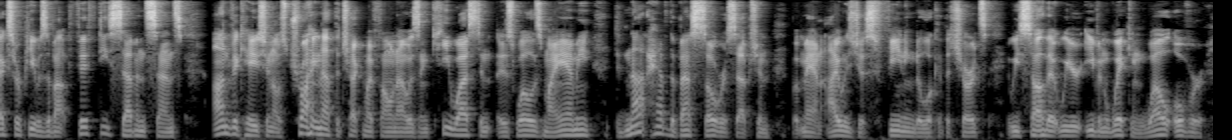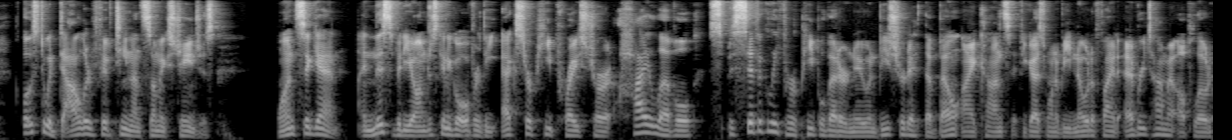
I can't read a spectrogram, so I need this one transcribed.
XRP was about 57 cents on vacation. I was trying not to check my phone. I was in Key West and, as well as Miami. Did not have the best cell reception, but man, I was just fiending to look at the charts. We saw that we were even wicking well over close to a dollar fifteen on some exchanges. Once again, in this video, I'm just going to go over the XRP price chart high level, specifically for people that are new, and be sure to hit the bell icons if you guys want to be notified every time I upload.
